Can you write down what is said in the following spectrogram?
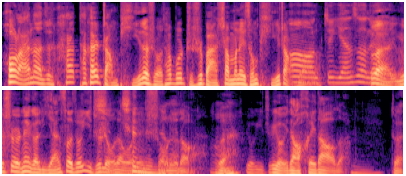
后来呢，就开它开始长皮的时候，它不是只是把上面那层皮长出来了嗯，这颜色对于是，那个颜色就一直留在我手里头，嗯对，又一直有一道黑道子。嗯，对，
